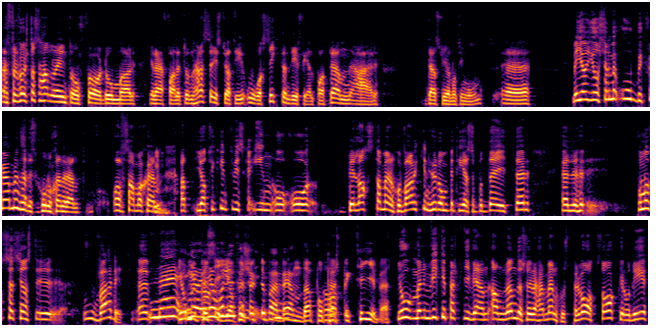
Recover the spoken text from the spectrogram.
alltså, För det första så handlar det inte om fördomar i det här fallet. Och här sägs det att det är åsikten det är fel på, att den är den som gör någonting ont. Eh, men jag, jag, känner mig obekväm med den här diskussionen generellt av samma skäl. Mm. Att jag tycker inte vi ska in och, och belasta människor, varken hur de beter sig på dejter eller på något sätt känns det ovärdigt. Eh, Nej, Jo, men jag, precis. jag, Jag, försökte bara Mm. vända på Ja. perspektivet. Jo, men vilket perspektiv vi än använder så är det här människors privatsaker och det är,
